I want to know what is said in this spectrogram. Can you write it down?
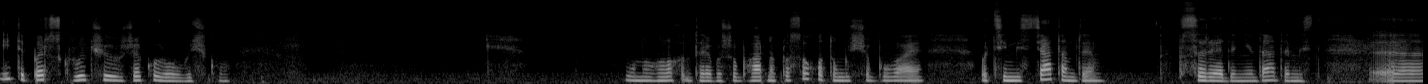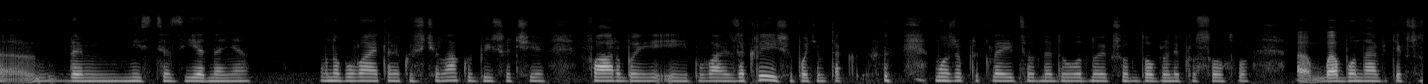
І тепер скручую вже коробочку. Воно треба, щоб гарно просохло, тому що буває оці місця там, де всередині, да, де, місць, е, де місця з'єднання. Воно буває там якось чи лаку більше, чи фарби, і буває закриєш, і потім так може приклеїться одне до одного, якщо добре не просохло. Або навіть якщо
